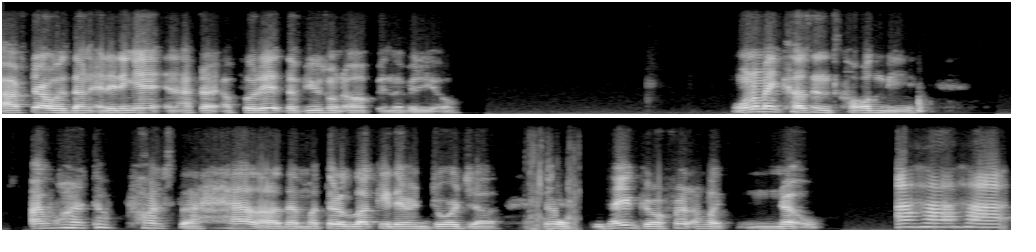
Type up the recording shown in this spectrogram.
after I was done editing it and after I uploaded it, the views went up in the video. One of my cousins called me. I wanted to punch the hell out of them, but they're lucky they're in Georgia. They're like, "Is that your girlfriend?" I'm like, "No." Ah ha ha.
